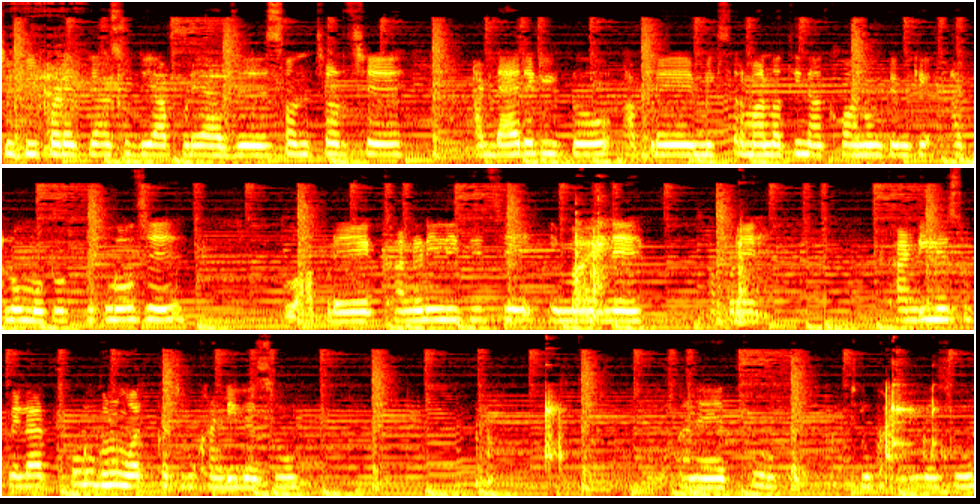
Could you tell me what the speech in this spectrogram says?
સીટી પડે ત્યાં સુધી આપણે આ જે સંચળ છે, આ ડાયરેક્ટલી તો આપણે મિક્સરમાં નથી નાખવાનું, કેમ કે આટલો મોટો ટુકડો છે. તો આપણે ખાંડણી લીધી છે, એમાં એને આપણે ખાંડી લેશું, પહેલાં થોડું ઘણું વધ કચરું ખાંડી લેશું. અને થોડું કચરું ખાંડી લેશું.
